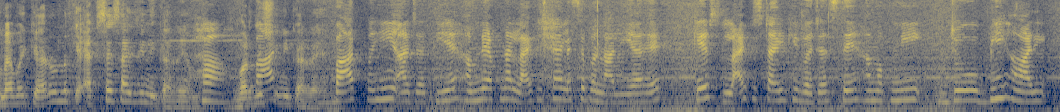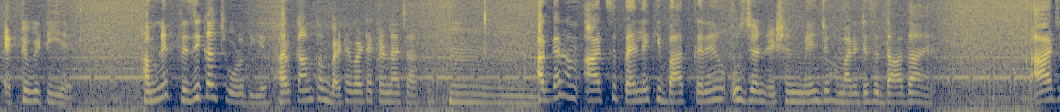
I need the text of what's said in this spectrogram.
मैं वही कह रहा हूँ ना कि एक्सरसाइज ही नहीं कर रहे हम। हाँ। वर्जिश ही नहीं कर रहे हैं बात वहीं आ जाती है। हमने अपना लाइफ स्टाइल ऐसे बना लिया है कि उस लाइफ स्टाइल की वजह से हम अपनी जो भी हमारी एक्टिविटी है हमने फ़िज़िकल छोड़ दी है। हर काम तो हम बैठे बैठे करना चाहते हैं। हम्म। अगर हम आज से पहले की बात करें उस जनरेशन में जो हमारे जैसे दादा हैं आज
